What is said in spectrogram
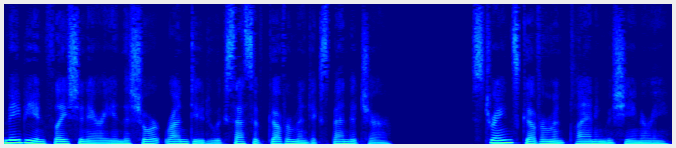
may be inflationary in the short run due to excessive government expenditure, strains government planning machinery,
